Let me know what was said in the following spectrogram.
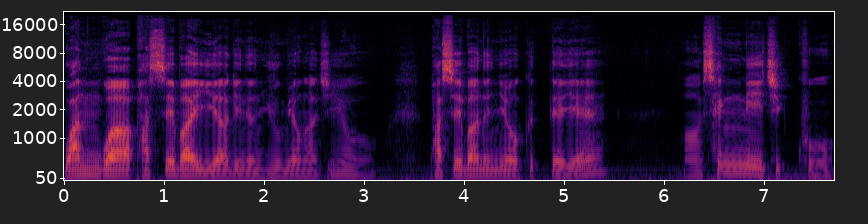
왕과 바세바의 이야기는 유명하지요. 바세바는요 그때의 어, 생리 직후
